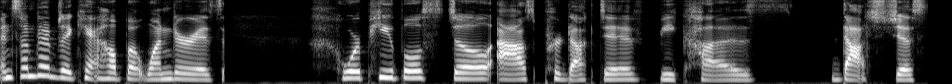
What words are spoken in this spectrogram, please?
And sometimes I can't help but wonder is were people still as productive because that's just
